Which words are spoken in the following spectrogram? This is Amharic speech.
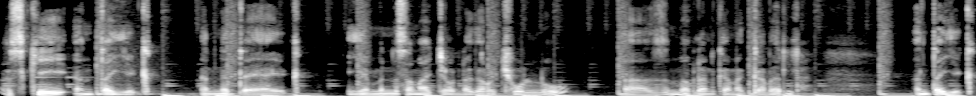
እስኪ እንጠይቅ እንጠያየቅ። የምንሰማቸውን ነገሮች ሁሉ ዝም ብለን ከመቀበል እንጠይቅ።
